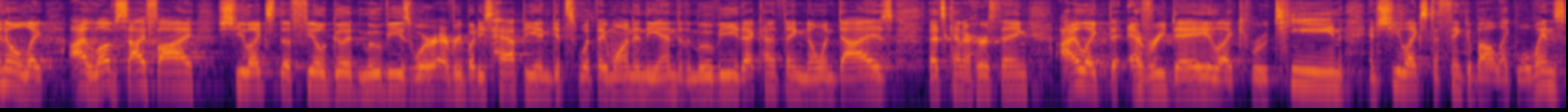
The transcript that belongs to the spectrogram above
know, like, I love sci fi. She likes the feel good movies where everybody's happy and gets what they want in the end of the movie, that kind of thing. No one dies. That's kind of her thing. I like the everyday, like, routine. And she likes to think about, like, well, when's,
